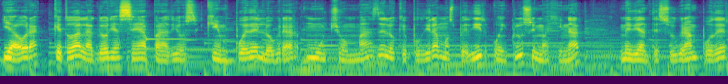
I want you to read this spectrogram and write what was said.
y ahora que toda la gloria sea para Dios, quien puede lograr mucho más de lo que pudiéramos pedir o incluso imaginar mediante su gran poder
